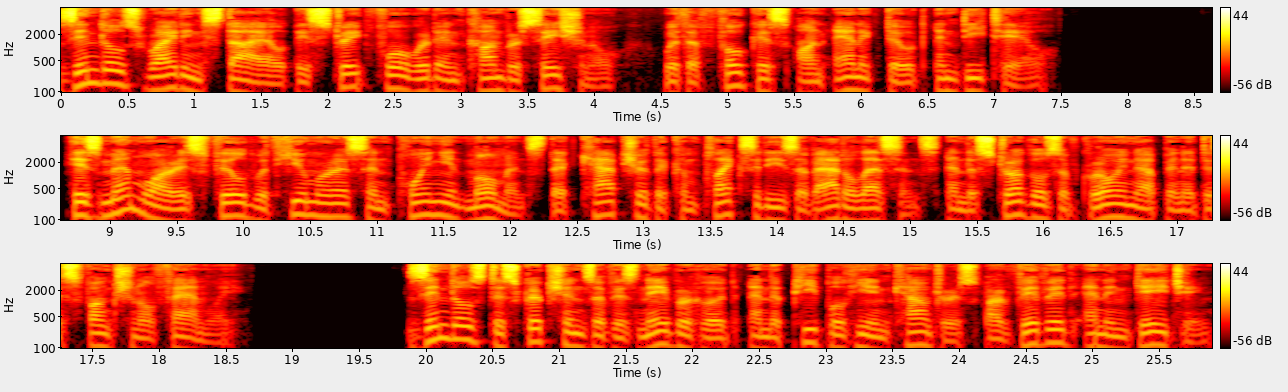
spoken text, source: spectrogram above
Zindel's writing style is straightforward and conversational, with a focus on anecdote and detail. His memoir is filled with humorous and poignant moments that capture the complexities of adolescence and the struggles of growing up in a dysfunctional family. Zindel's descriptions of his neighborhood and the people he encounters are vivid and engaging,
